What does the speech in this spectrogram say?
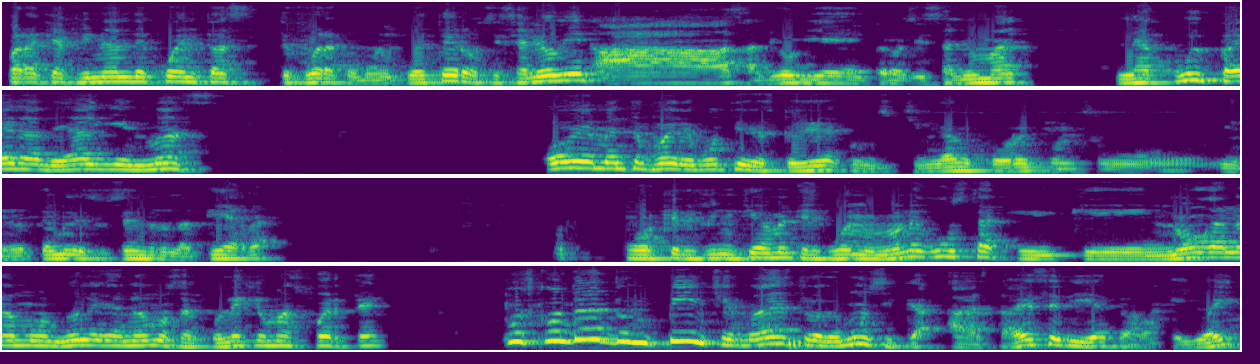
para que al final de cuentas te fuera como el cuetero. Si salió bien, ah, salió bien, pero si salió mal, la culpa era de alguien más. Obviamente fue debut y despedida con su chingado coro y con su retémele su centro en la tierra. Porque definitivamente, bueno, no le gusta que, que no ganamos, no le ganamos al colegio más fuerte, pues contrata un pinche maestro de música. Hasta ese día trabajé yo ahí.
